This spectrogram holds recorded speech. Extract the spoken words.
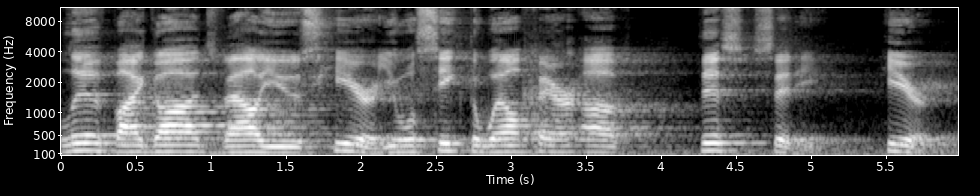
live by God's values here. You will seek the welfare of this city here.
